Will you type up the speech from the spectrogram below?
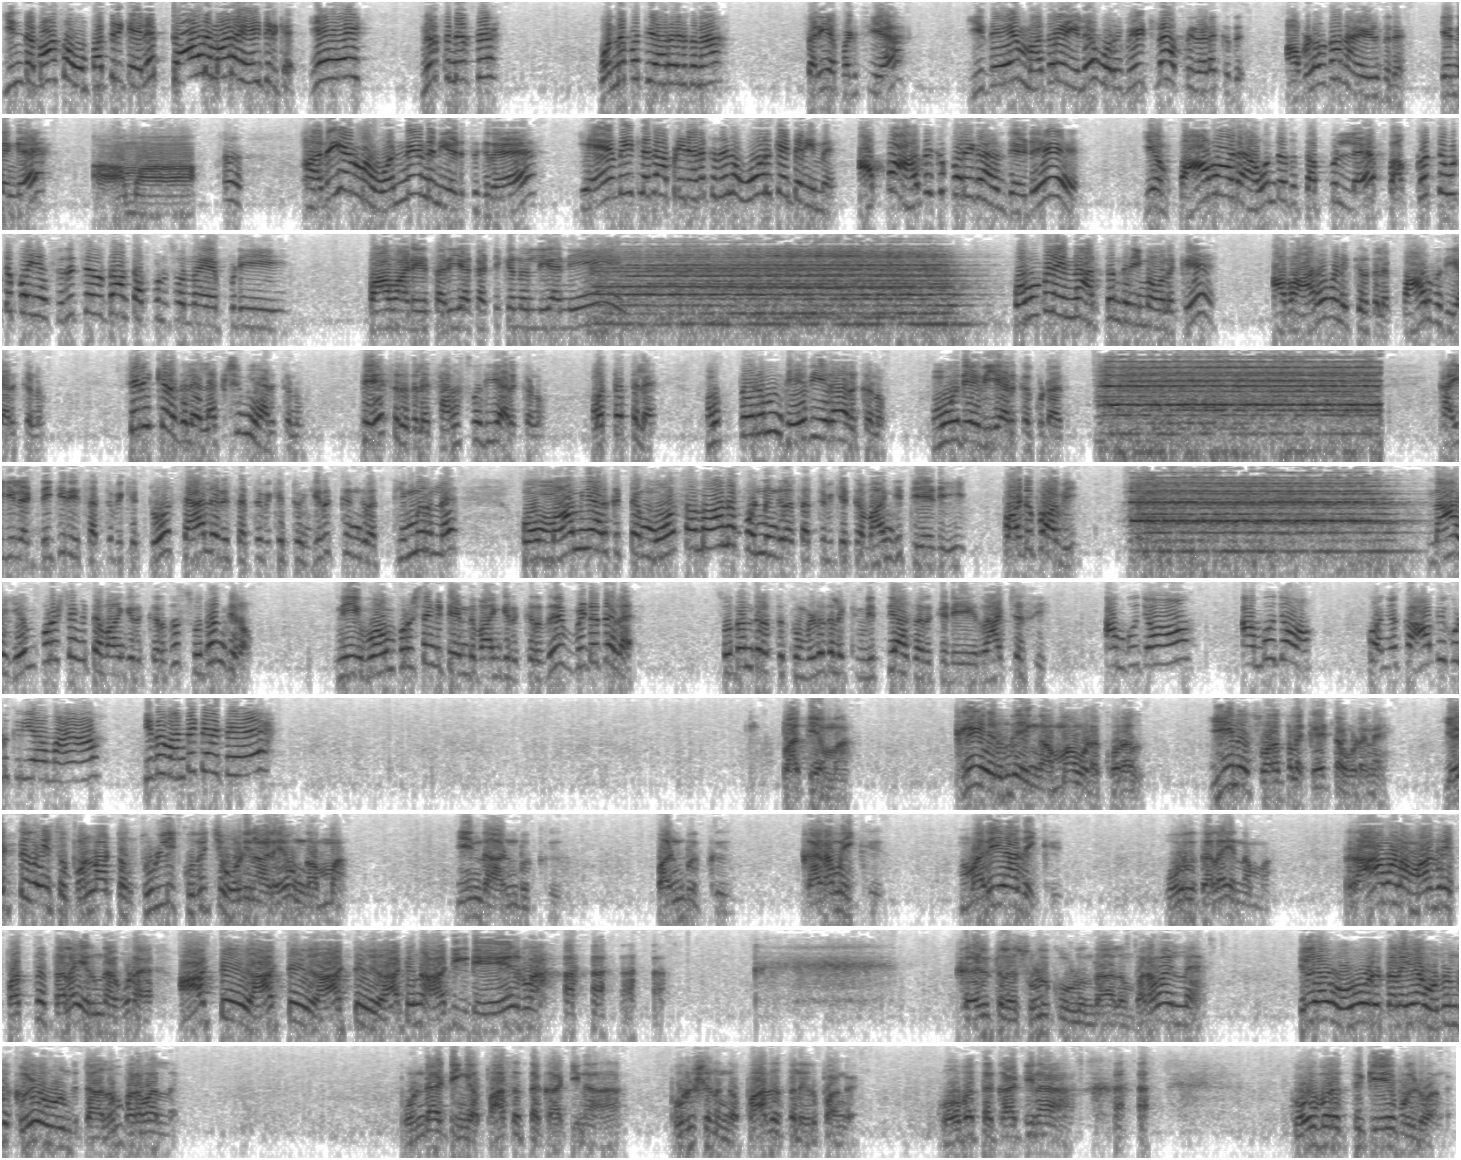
இந்த மாசம் உன் பத்திரிக்கையில தாறுமாற எழுதியிருக்க ஏய் நிறுத்து நிறுத்து. உன்னை பத்தி யார் எழுதுனா? சரியா படிச்சியா? இதே மதுரையில ஒரு வீட்ல அப்படி நடக்குது. அவ்வளவுதான் நான் எழுதுனேன். என்னங்க? ஆமா. அதையம்மா ஒன்னேன்னு நீ எடுத்துக்கிற? என் வீட்டுலதான் அப்படி நடக்குதுன்னு ஊருக்கே தெரியுமே. அப்ப அதுக்கு பரிகாரம் தேடு. என் பாவாடை அவுந்தது தப்பு இல்ல பக்கத்து வீட்டு பையன் சிரிச்சதுதான் தப்புன்னு சொன்னா எப்படி? பாவாடைய சரியா கட்டிக்கணும் இல்லையா நீ? அவளுக்கு அவ அரவணைக்கிறதுல பார்வதியா இருக்கணும் சிரிக்கிறதுல லட்சுமியா இருக்கணும் பேசுறதுல சரஸ்வதியா இருக்கணும். மொத்தத்துல முப்பெரும் தேவியரா இருக்கணும். மூதேவியா இருக்க கூடாது கையில டிகிரி சர்டிபிகேட்டும் சேலரி சர்டிபிகேட்டும் இருக்குங்கிற திமிர்ல உன் மாமியார் கிட்ட மோசமான பொண்ணுங்கிற சர்டிபிகேட்ட வாங்கி தேடி படுபாவி நான் என் புருஷங்கிட்ட வாங்கி இருக்கிறது சுதந்திரம். நீ உன் புருஷங்கிட்ட இருந்து வாங்கி இருக்கிறது விடுதலை. சுதந்திரத்துக்கும் விடுதலைக்கும் வித்தியாசம் இருக்குடி ராட்சசி. அம்புஜம் அம்புஜம் கொஞ்சம் காபி குடுக்கறியாமா இவ வந்துட்டாத்தே பாத்தியம்மா கீழே இருந்து எங்க அம்மாவோட குரல் ஈன சுரத்துல கேட்ட உடனே எட்டு வயசு பொன்னாட்டம் துள்ளி குதிச்சு ஓடினாலே உங்க அம்மா. இந்த அன்புக்கு பண்புக்கு கடமைக்கு மரியாதைக்கு ஒரு தலை என்னம்மா? ராவண மாதிரி பத்து தலை இருந்தா கூட ஆட்டு ஆட்டு ஆட்டு ஆட்டுன்னு ஆட்டிக்கிட்டே இருக்கலாம். கழுத்துல சுழுக்கு விழுந்தாலும் பரவாயில்ல. இல்ல ஒவ்வொரு தலையா உதிர்ந்து கீழே விழுந்துட்டாலும் பரவாயில்ல. பொண்டாட்டிங்க பாசத்தை காட்டினா புருஷனுங்க பாதத்துல இருப்பாங்க. கோபத்தை காட்டினா கோபுரத்துக்கே போயிடுவாங்க.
